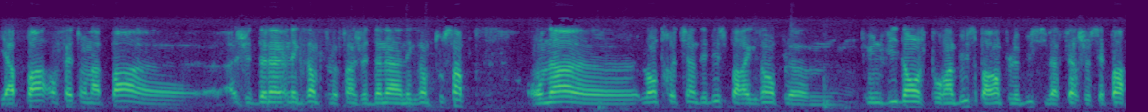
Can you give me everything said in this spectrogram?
il y a pas, en fait, on n'a pas. je vais te donner un exemple. Enfin, je vais te donner un exemple tout simple. On a l'entretien des bus, par exemple, une vidange pour un bus. Par exemple, le bus, il va faire, je sais pas,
